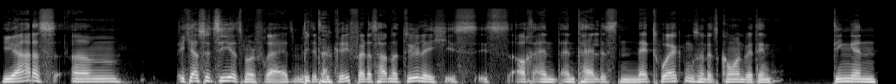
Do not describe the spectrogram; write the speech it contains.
Ja, das, ähm, ich assoziiere jetzt mal frei mit Bitte. dem Begriff, weil das hat natürlich, ist, ist auch ein, ein Teil des Networkens und jetzt kommen wir den Dingen,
